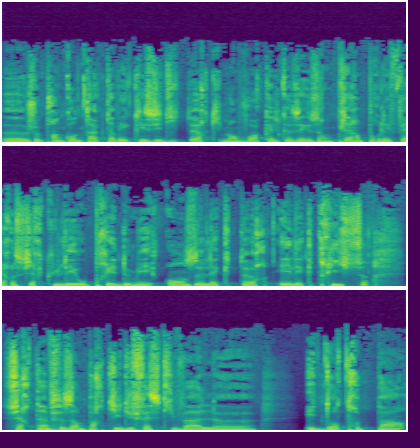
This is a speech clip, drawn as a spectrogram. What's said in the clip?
Euh, je prends contact avec les éditeurs qui m'envoient quelques exemplaires pour les faire circuler auprès de mes onze lecteurs et lectrices, certains faisant partie du festival euh, et d'autres pas.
